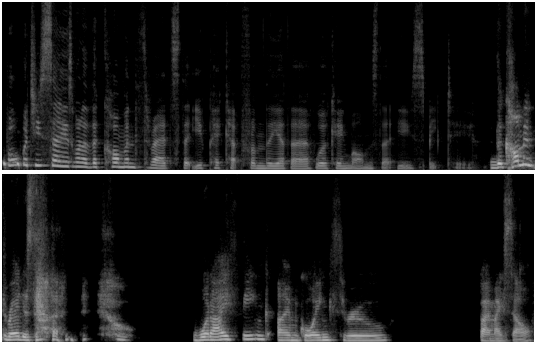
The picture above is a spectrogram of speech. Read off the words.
what would you say is one of the common threads that you pick up from the other working moms that you speak to? The common thread is that what I think I'm going through by myself,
